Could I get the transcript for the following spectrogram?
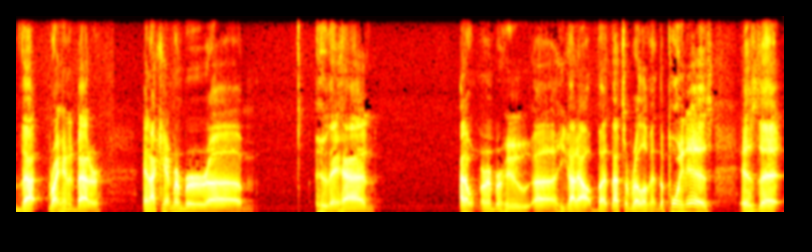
that right-handed batter, and I can't remember um, who they had. I don't remember who uh, he got out, but that's irrelevant. The point is, is that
